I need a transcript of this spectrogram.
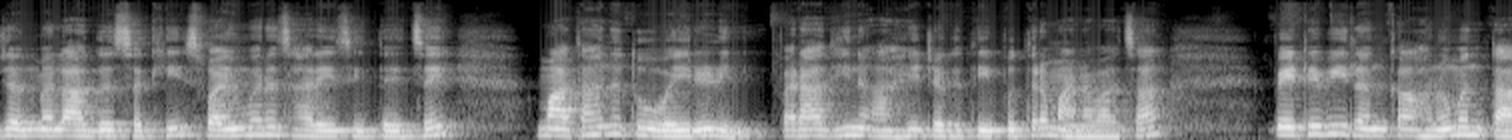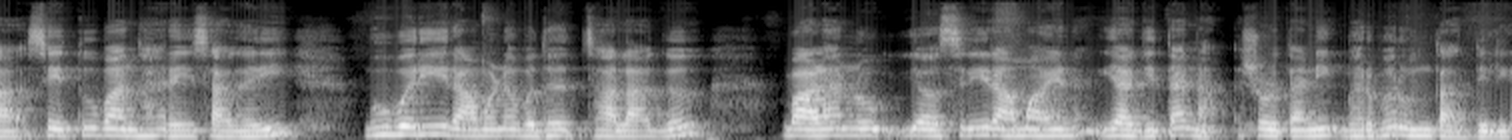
जन्मलाग सखी स्वयंवर झाले सीतेचे. मातान तो वैरिणी पराधीन आहे जगती पुत्र मानवाचा. पेटवी लंका हनुमंता सेतू बांधारे सागरी. भुबरी रावण वध झाला ग बाळानो य श्रीरामायण या गीतांना श्रोत्यांनी भरभरून दाद दिली.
